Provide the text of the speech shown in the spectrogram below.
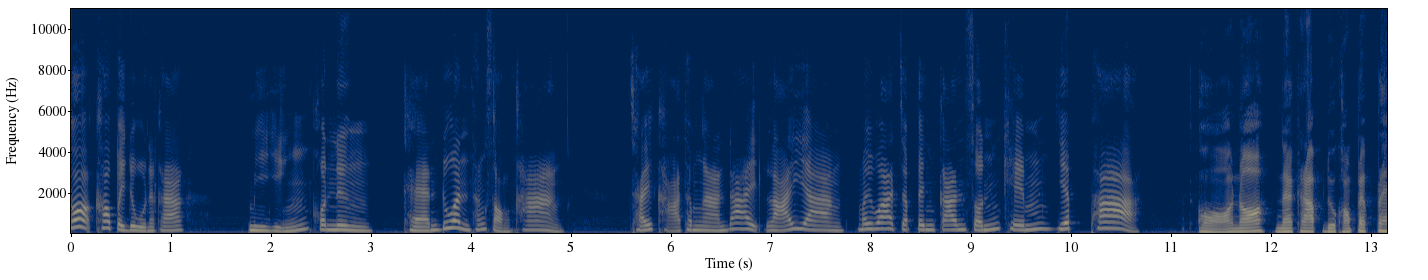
ก็เข้าไปดูนะคะ มีหญิงคนหนึ่ง แขนด้วนทั้งสองข้าง ใช้ขาทำงานได้หลายอย่าง ไม่ว่าจะเป็นการสนเข็มเย็บผ้า อ๋อเนาะนะครับ ดูของแปล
